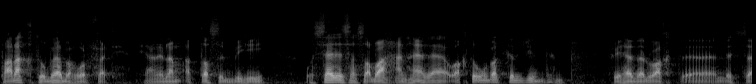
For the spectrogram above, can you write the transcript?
طرقت باب غرفته يعني لم أتصل به والسادسة صباحا هذا وقت مبكر جدا في هذا الوقت آه، لسه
